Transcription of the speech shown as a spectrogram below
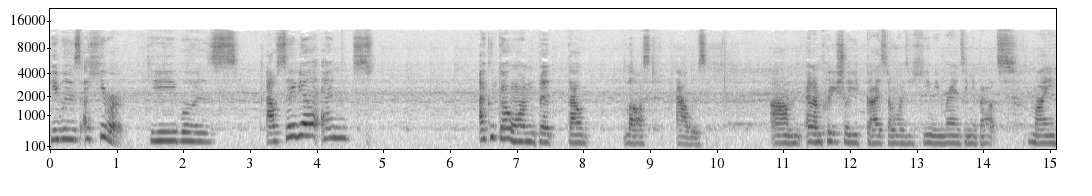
He was a hero. He was our savior, and I could go on, but that would last hours. Um, and I'm pretty sure you guys don't want to hear me ranting about my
